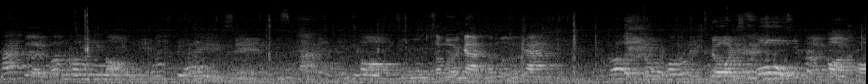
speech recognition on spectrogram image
ถ้าเบที่สองไม่ถึงเศษตอบเสมอกันเสมอกันก็โดนคู่ก่อดคอ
